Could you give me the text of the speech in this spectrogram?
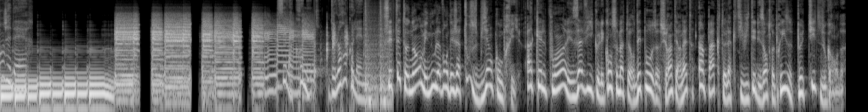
C'est la chronique de Laurent Collen. C'est étonnant, mais nous l'avons déjà tous bien compris, à quel point les avis que les consommateurs déposent sur Internet impactent l'activité des entreprises, petites ou grandes.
